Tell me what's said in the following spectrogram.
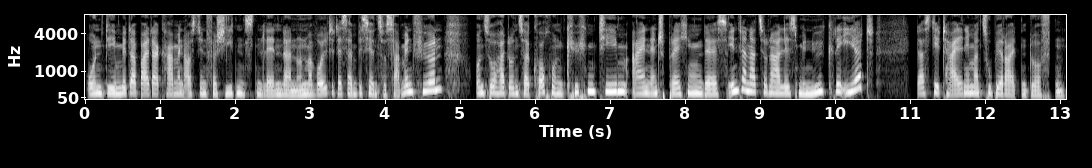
Und die Mitarbeiter kamen aus den verschiedensten Ländern und man wollte das ein bisschen zusammenführen. Und so hat unser Koch- und Küchenteam ein entsprechendes internationales Menü kreiert das die Teilnehmer zubereiten durften.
